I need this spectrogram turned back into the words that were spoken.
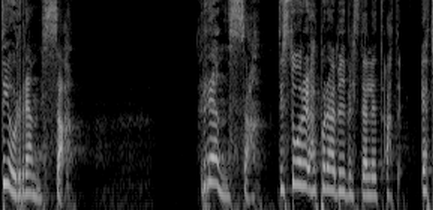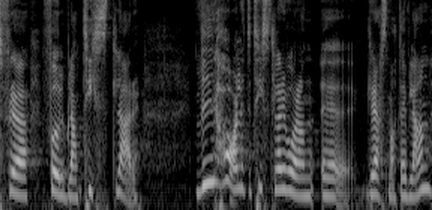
det är att rensa. Rensa. Det står på det här bibelstället att ett frö föll bland tistlar. Vi har lite tistlar i vår eh, gräsmatta ibland.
